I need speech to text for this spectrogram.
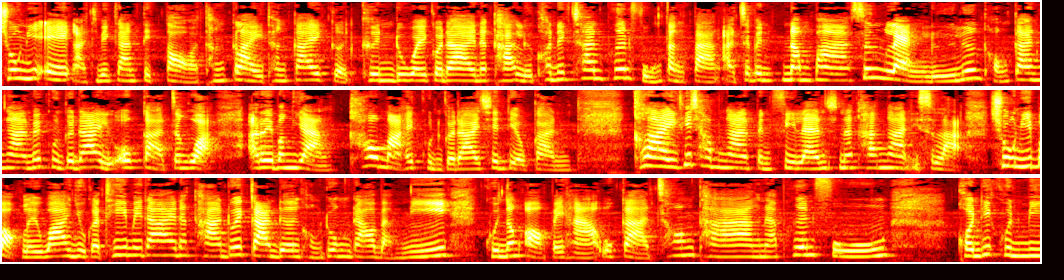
ช่วงนี้เองอาจจะมีการติดต่อทั้งไกลทั้งใกล้เกิดขึ้นด้วยก็ได้นะคะ หรือคอนเน็ชันเพื่อนฝูงต่างๆ อาจจะเป็นนำมาซึ่งแหล่งหรือเรื่องของการงานให้คุณก็ได้ หรือโอกาสจังหวะ อะไรบางอย่างเข้ามาให้คุณก็ได้เช่นเดียวกัน ใครที่ทำงานเป็นฟรีแลนซ์นะคะ งานอิสระ ช่วงนี้บอกเลยว่าอยู่กับที่ไม่ได้นะคะ ด้วยการเดินของดวงดาวแบบนี้ คุณต้องออกไปหาโอกาสช่องทางนะเพื่อนฝูงคนที่คุณมี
